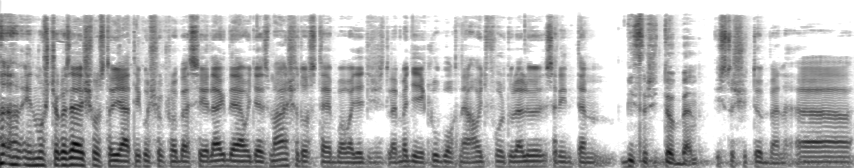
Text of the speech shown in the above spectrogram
én most csak az első osztályú játékosokról beszélek, de hogy ez másodosztályban, vagy esetleg megyei kluboknál hogy fordul elő, szerintem... Biztos, hogy többen. Biztos, hogy többen. Uh,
